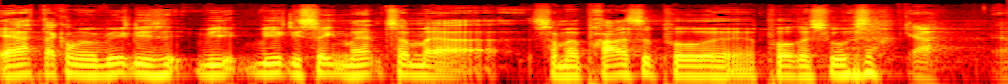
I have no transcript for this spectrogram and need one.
ja, der jo virkelig, vir- virkelig se en mand, som er, som er presset på, øh, på ressourcer. Ja, ja.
